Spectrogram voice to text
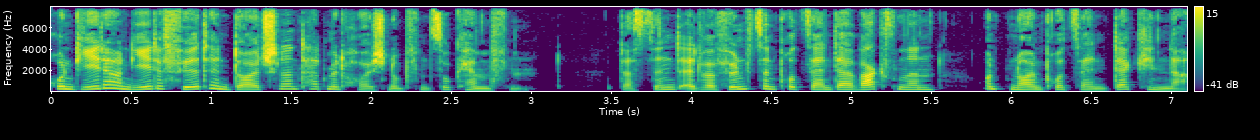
Rund jeder und jede Vierte in Deutschland hat mit Heuschnupfen zu kämpfen. Das sind etwa 15 Prozent der Erwachsenen und 9 Prozent der Kinder.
